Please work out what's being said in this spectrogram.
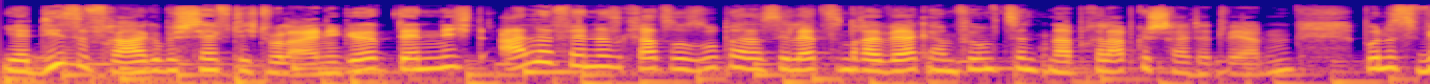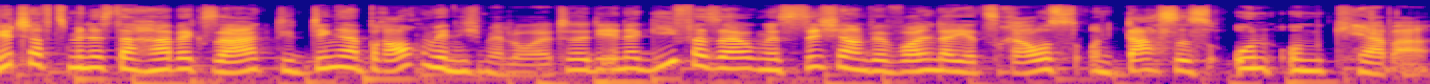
Ja, diese Frage beschäftigt wohl einige, denn nicht alle finden es gerade so super, dass die letzten drei Werke am 15. April abgeschaltet werden. Bundeswirtschaftsminister Habeck sagt, die Dinger brauchen wir nicht mehr, Leute. Die Energieversorgung ist sicher und wir wollen da jetzt raus und das ist unumkehrbar.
